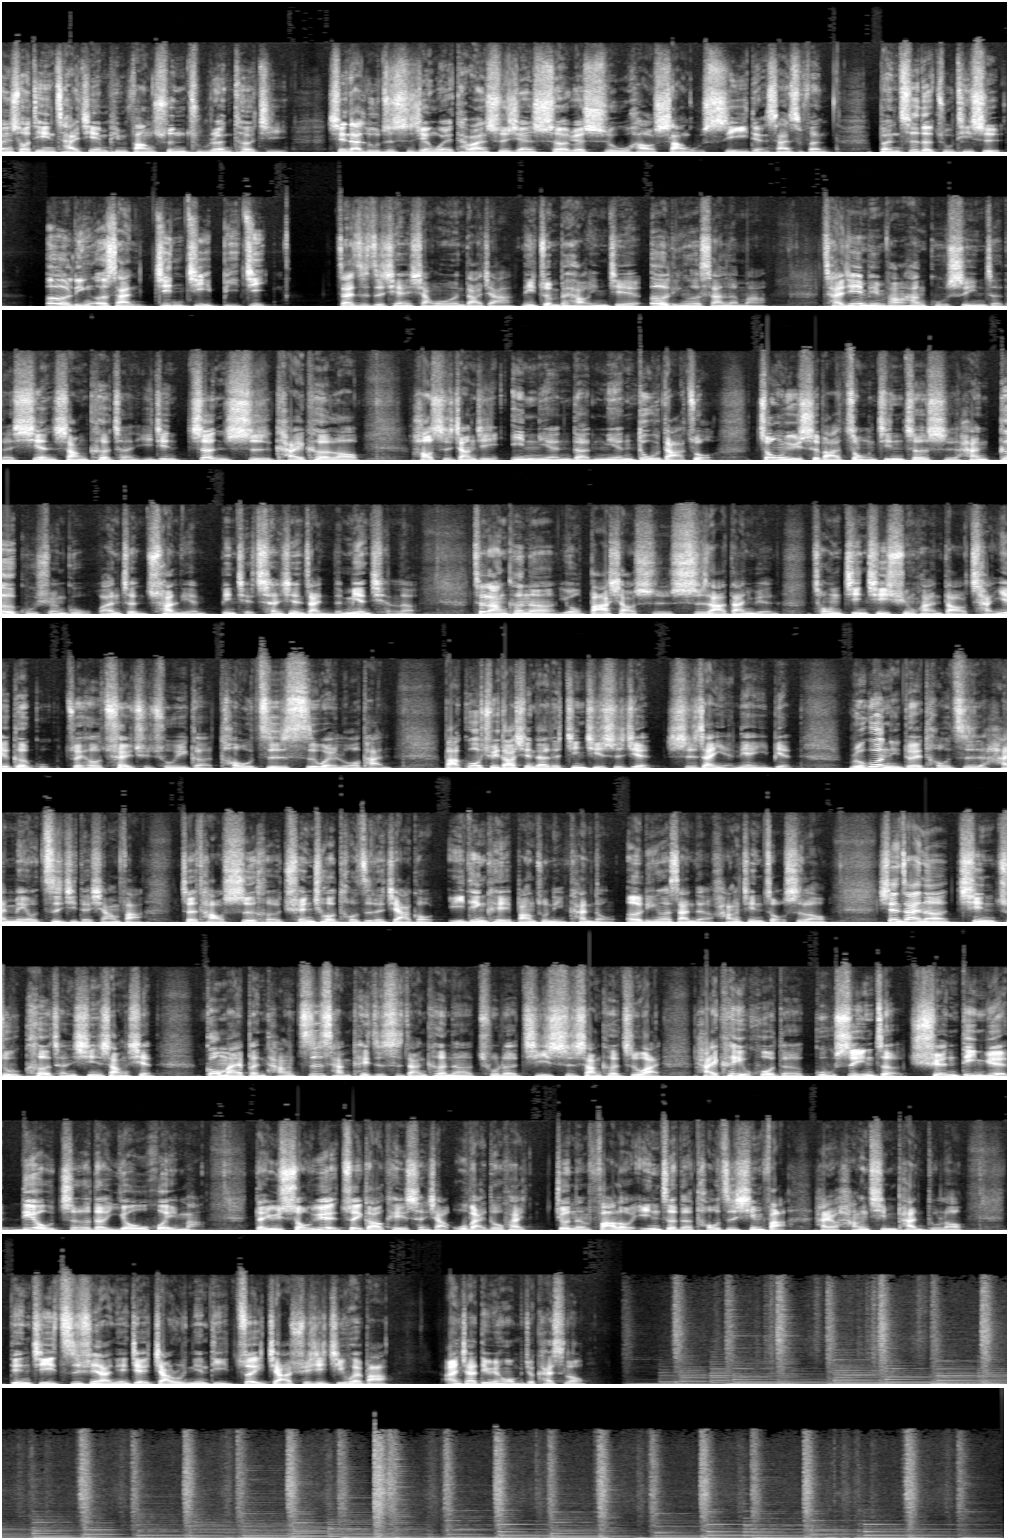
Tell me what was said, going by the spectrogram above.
欢迎收听财经平方孙主任特辑。现在录制时间为台湾时间十二月十五号上午十一点三十分。本次的主题是二零二三经济笔记。在此之前，想问问大家，你准备好迎接二零二三了吗？财经平方和股市赢者的线上课程已经正式开课喽！耗时将近一年的年度大作，终于是把总金择时和个股选股完整串联，并且呈现在你的面前了。这堂课呢，有八小时十大单元，从景气循环到产业个股，最后萃取出一个投资思维罗盘，把过去到现在的经济事件实战演练一遍。如果你对投资还没有自己的想法，这套适合全球投资的架构，一定可以帮助你看懂二零二三的行情走。是喽，现在呢，庆祝课程新上线，购买本堂资产配置实战课呢，除了及时上课之外，还可以获得股市赢者全订阅六折的优惠码，等于首月最高可以省下五百多块，就能 follow 赢者的投资心法，还有行情判读喽。点击资讯栏链接加入年底最佳学习机会吧，按下订阅后我们就开始喽。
